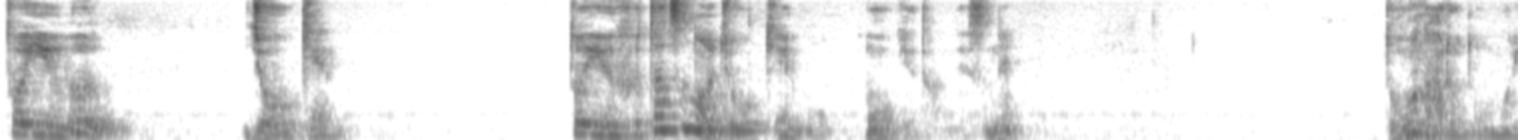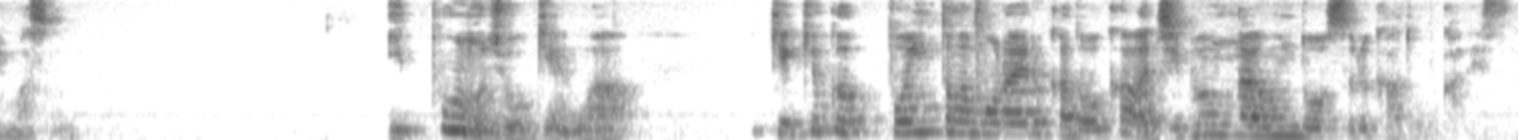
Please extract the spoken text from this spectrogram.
という条件という2つの条件を設けたんですね。どうなると思います？一方の条件は結局ポイントがもらえるかどうかは自分が運動するかどうかです。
